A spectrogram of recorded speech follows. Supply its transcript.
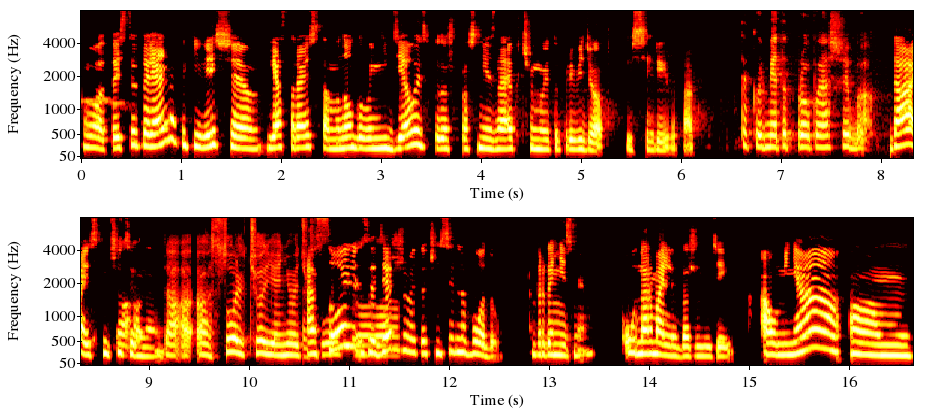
Вот, то есть это реально такие вещи, я стараюсь там многого не делать, потому что просто не знаю, к чему это приведет из серии вот так. Такой метод проб и ошибок. Да, исключительно. Да, да. А, а соль, что я не очень... А соль а... задерживает очень сильно воду в организме. У нормальных даже людей. А у меня эм,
